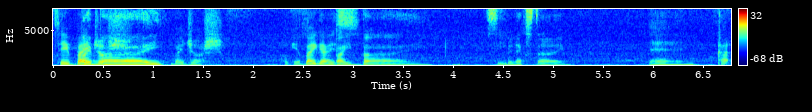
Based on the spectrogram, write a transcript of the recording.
Say bye, Josh. bye. Bye, Josh. Okay, bye, guys. Bye bye. See you next time. And cut.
